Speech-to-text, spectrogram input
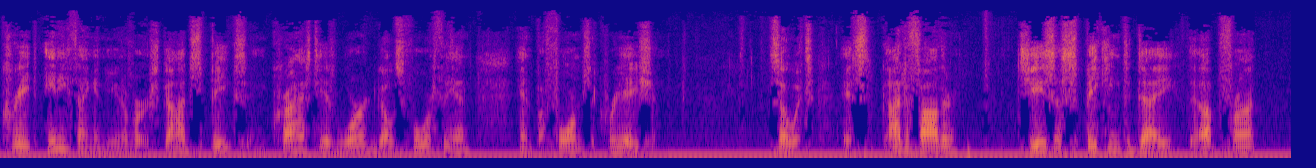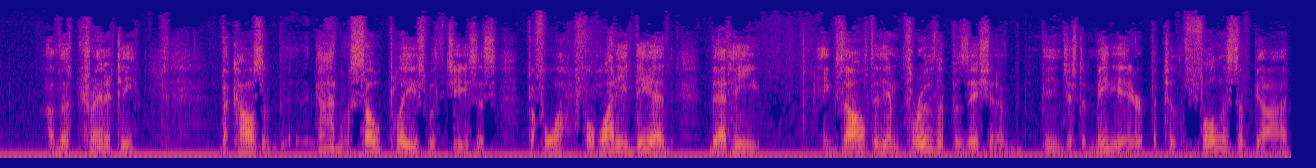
create anything in the universe. God speaks, and Christ, His Word, goes forth in and performs the creation. So it's it's God the Father, Jesus speaking today, the upfront of the Trinity, because of God was so pleased with Jesus for, for what he did that he exalted him through the position of being just a mediator, but to the fullness of God,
